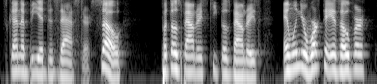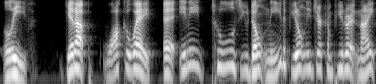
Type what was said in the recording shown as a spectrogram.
It's going to be a disaster. So, put those boundaries, keep those boundaries, and when your workday is over, leave. Get up, walk away. Uh, any tools you don't need, if you don't need your computer at night,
